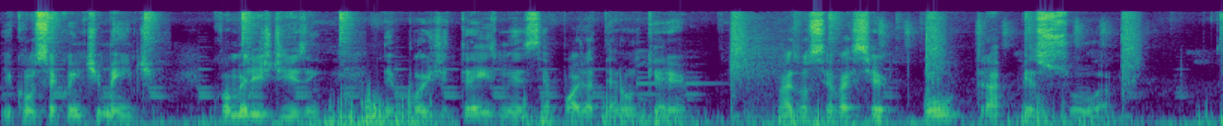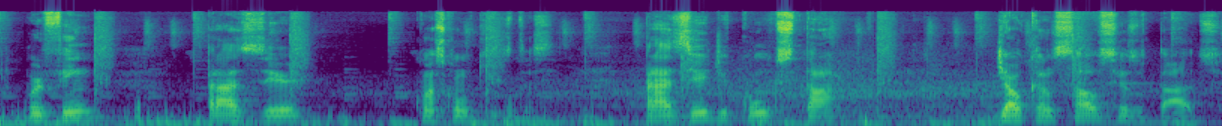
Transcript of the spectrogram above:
e, consequentemente, como eles dizem, depois de três meses você pode até não querer, mas você vai ser outra pessoa. Por fim, prazer com as conquistas. Prazer de conquistar, de alcançar os resultados.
